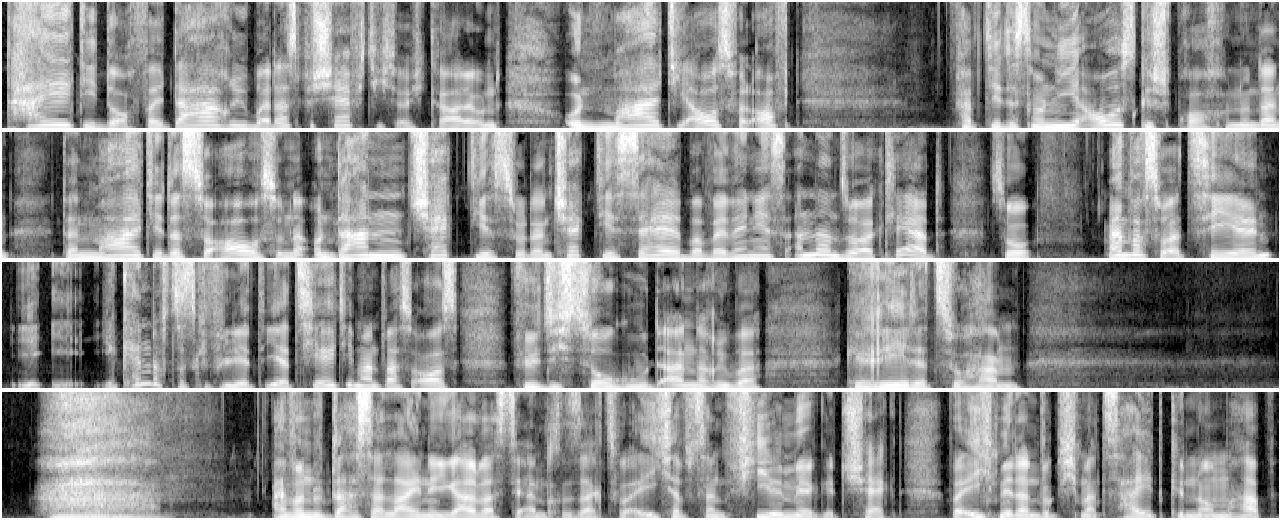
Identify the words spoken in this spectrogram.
Teilt die doch, weil darüber, das beschäftigt euch gerade und, und malt die aus, weil oft habt ihr das noch nie ausgesprochen und dann, dann malt ihr das so aus und, und dann checkt ihr es so, dann checkt ihr es selber, weil wenn ihr es anderen so erklärt, so einfach so erzählen, ihr, ihr kennt doch das Gefühl, ihr, ihr erzählt jemand was aus, fühlt sich so gut an, darüber geredet zu haben. Einfach nur das alleine, egal was der andere sagt, weil ich habe es dann viel mehr gecheckt, weil ich mir dann wirklich mal Zeit genommen habe,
